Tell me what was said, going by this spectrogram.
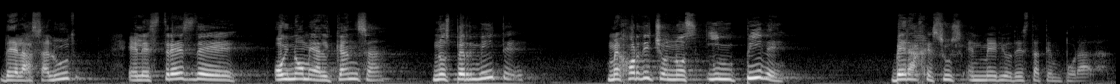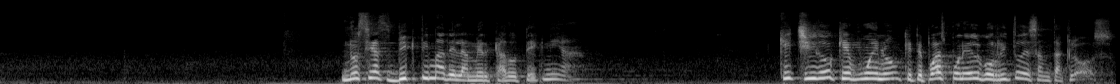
de la salud, el estrés de hoy no me alcanza, nos permite, mejor dicho, nos impide ver a Jesús en medio de esta temporada. No seas víctima de la mercadotecnia. Qué chido, qué bueno que te puedas poner el gorrito de Santa Claus.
